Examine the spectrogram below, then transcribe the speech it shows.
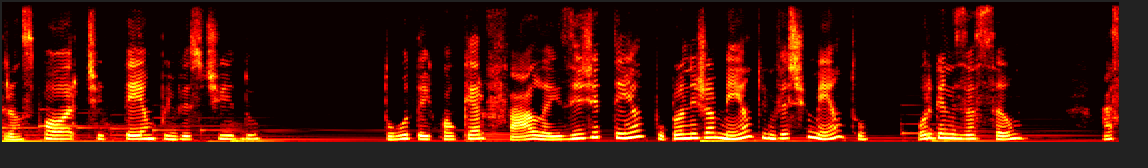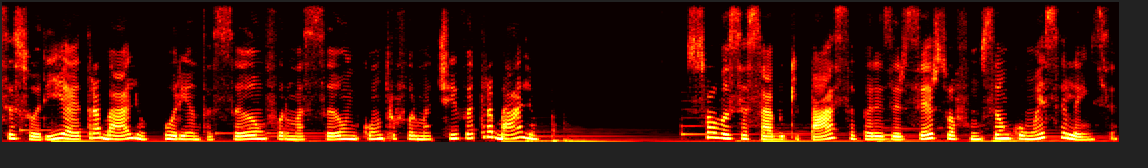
transporte, tempo investido toda e qualquer fala exige tempo, planejamento, investimento, organização. Assessoria é trabalho, orientação, formação, encontro formativo é trabalho. Só você sabe o que passa para exercer sua função com excelência.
